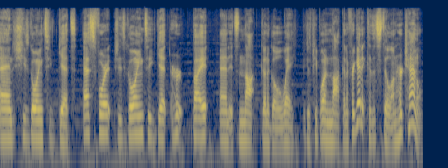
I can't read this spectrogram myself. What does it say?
and she's going to get S for it. She's going to get hurt by it, and it's not going to go away because people are not going to forget it because it's still on her channel.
